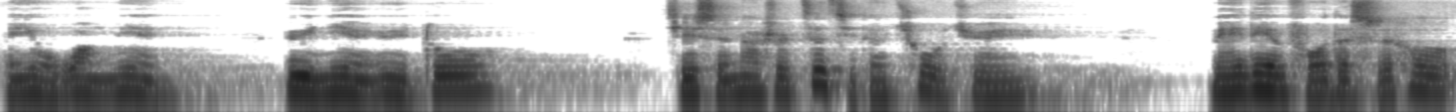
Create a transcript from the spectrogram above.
没有妄念，愈念愈多。其实那是自己的错觉，没念佛的时候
